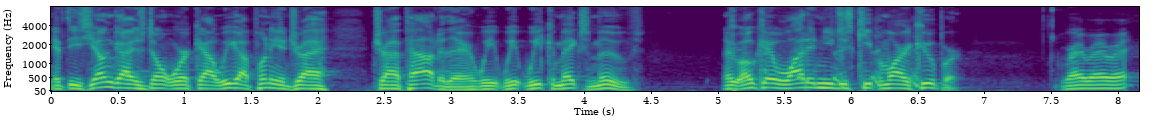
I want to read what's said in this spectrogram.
if these young guys don't work out, we got plenty of dry dry powder there. We we, we can make some moves. Like, okay, well, why didn't you just keep Amari Cooper? Right, right, right.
